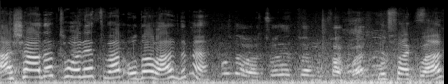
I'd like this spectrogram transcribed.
Aşağıda tuvalet var, oda var değil mi? O da var. Tuvalet var, mutfak var. Mutfak var.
